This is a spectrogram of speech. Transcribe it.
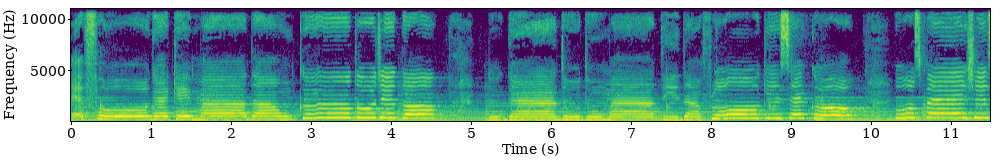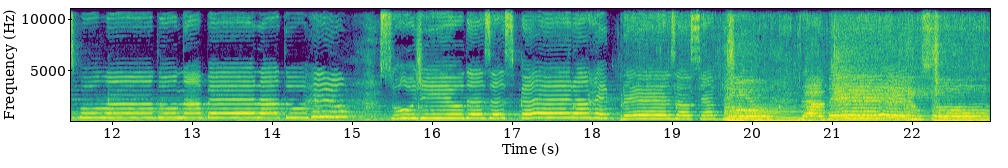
É fogo, é queimada, um canto de dó. Do gato, do mato e da flor que secou. Os peixes pulando na beira do rio. Surgiu desespero, a represa se abriu da beira. Eu sou,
